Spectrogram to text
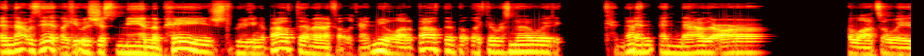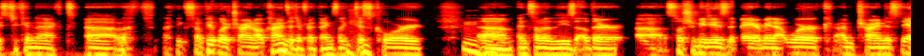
And that was it. Like it was just me and the page reading about them, and I felt like I knew a lot about them, but like there was no way to connect. And, and now there are lots of ways to connect. Uh, I think some people are trying all kinds of different things like Discord mm-hmm. um, and some of these other uh, social medias that may or may not work. I'm trying to stay,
